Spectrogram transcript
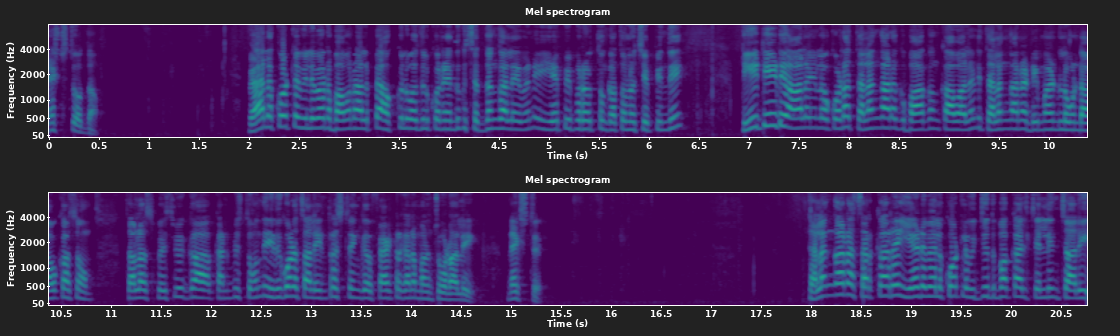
నెక్స్ట్ చూద్దాం. వేల కోట్ల విలువైన భవనాలపై హక్కులు వదులుకునేందుకు సిద్ధంగా లేవని ఏపీ ప్రభుత్వం గతంలో చెప్పింది. టీటీడీ ఆలయంలో కూడా తెలంగాణకు భాగం కావాలని తెలంగాణ డిమాండ్లో ఉండే అవకాశం చాలా స్పెసిఫిక్గా కనిపిస్తోంది. ఇది కూడా చాలా ఇంట్రెస్టింగ్ ఫ్యాక్టర్గానే మనం చూడాలి. నెక్స్ట్ తెలంగాణ సర్కారే ఏడు వేల కోట్ల విద్యుత్ బకాయిలు చెల్లించాలి.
